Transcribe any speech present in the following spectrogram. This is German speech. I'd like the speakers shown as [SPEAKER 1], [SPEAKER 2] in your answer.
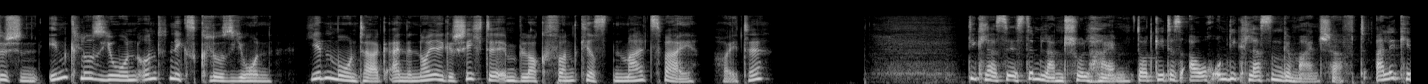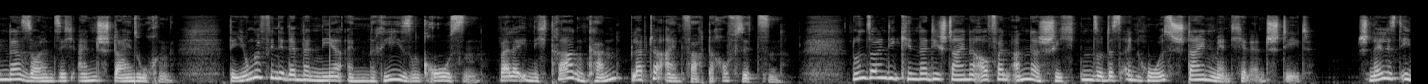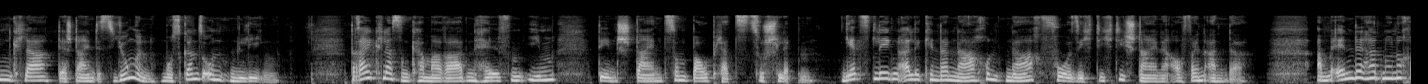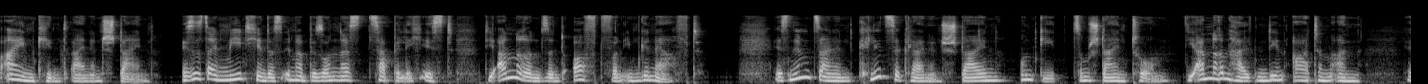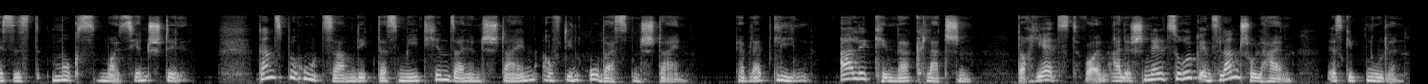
[SPEAKER 1] zwischen Inklusion und Nixklusion. Jeden Montag eine neue Geschichte im Blog von Kirsten mal zwei. Heute
[SPEAKER 2] die Klasse ist im Landschulheim. Dort geht es auch um die Klassengemeinschaft. Alle Kinder sollen sich einen Stein suchen. Der Junge findet in der Nähe einen riesengroßen. Weil er ihn nicht tragen kann, bleibt er einfach darauf sitzen. Nun sollen die Kinder die Steine aufeinander schichten, sodass ein hohes Steinmännchen entsteht. Schnell ist ihnen klar, der Stein des Jungen muss ganz unten liegen. Drei Klassenkameraden helfen ihm, den Stein zum Bauplatz zu schleppen. Jetzt legen alle Kinder nach und nach vorsichtig die Steine aufeinander. Am Ende hat nur noch ein Kind einen Stein. Es ist ein Mädchen, das immer besonders zappelig ist. Die anderen sind oft von ihm genervt. Es nimmt seinen klitzekleinen Stein und geht zum Steinturm. Die anderen halten den Atem an. Es ist mucksmäuschenstill. Ganz behutsam legt das Mädchen seinen Stein auf den obersten Stein. Er bleibt liegen. Alle Kinder klatschen. Doch jetzt wollen alle schnell zurück ins Landschulheim. Es gibt Nudeln.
